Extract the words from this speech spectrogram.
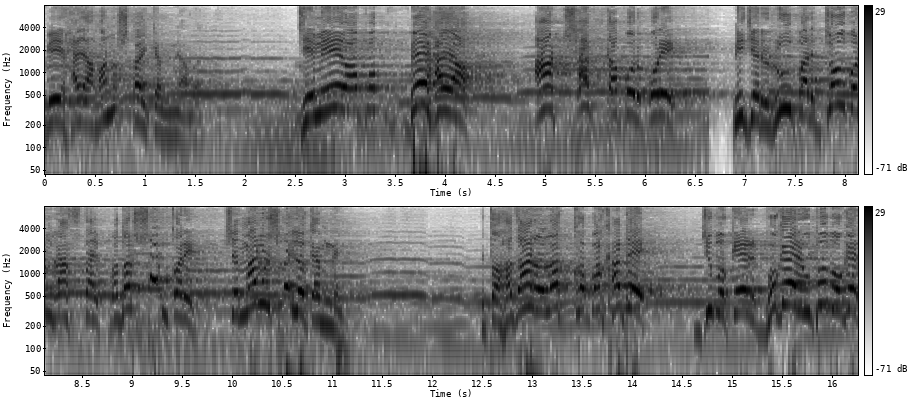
বেহায়া মানুষ হয় কেমনে আবার? যে মেয়ে অপ বেহায়া, আট, সাত কাপড় পরে নিজের রূপ আর যৌবন রাস্তায় প্রদর্শন করে, সে মানুষ হইল কেমনে? তো হাজারো লক্ষ বখাটে যুবকের ভোগের উপভোগের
